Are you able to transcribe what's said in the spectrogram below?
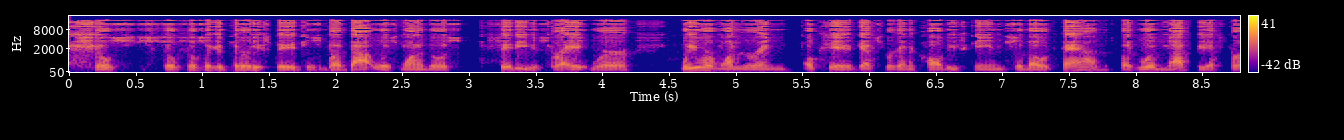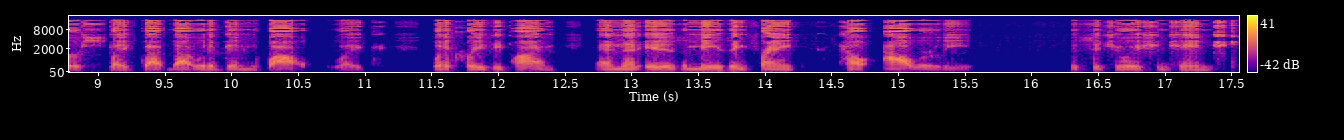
still still feels like it's early stages, but that was one of those cities, right, where we were wondering, okay, I guess we're going to call these games without fans. Like, wouldn't that be a first? Like that that would have been wow. Like, what a crazy time. And then it is amazing, Frank, how hourly the situation changed.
